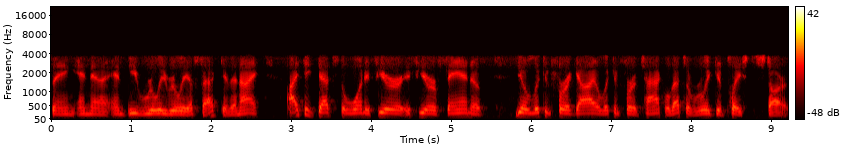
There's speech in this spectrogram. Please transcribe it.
thing and uh, and be really really effective. And I I think that's the one. If you're if you're a fan of, you know, looking for a guy or looking for a tackle, that's a really good place to start.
